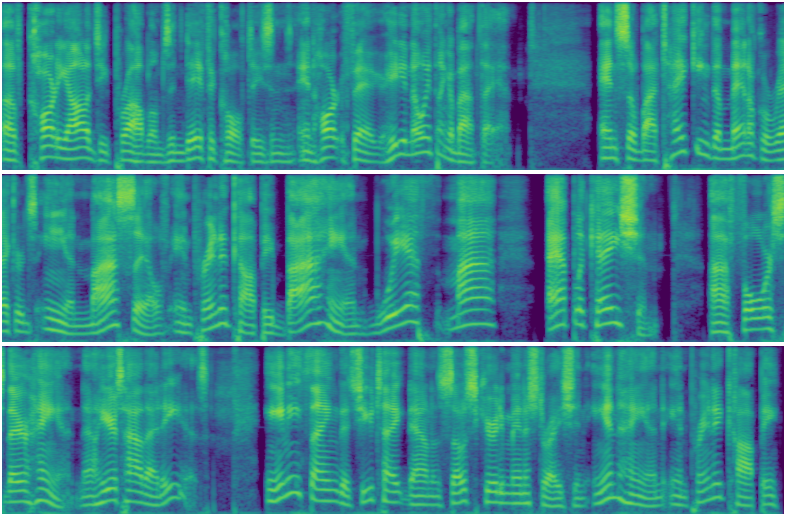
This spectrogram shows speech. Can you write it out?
of cardiology problems and difficulties and, and heart failure. He didn't know anything about that. And so by taking the medical records in myself in printed copy by hand with my application, I force their hand. Now, here's how that is anything that you take down in the Social Security Administration in hand in printed copy,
